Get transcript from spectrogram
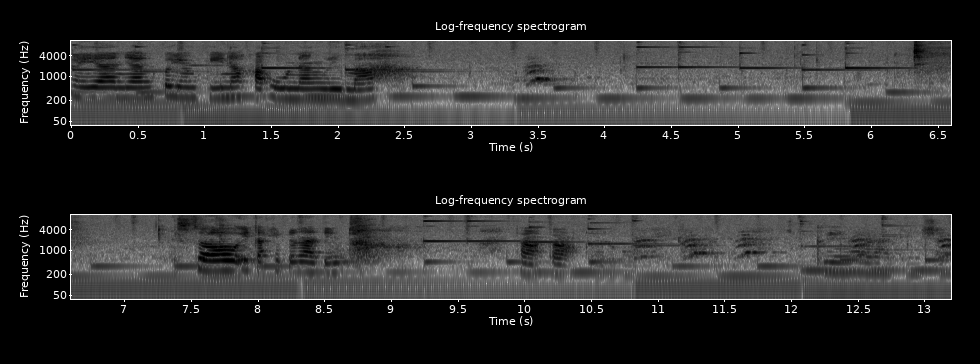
Ayan, yan po yung pinakaunang lima. So, itakip na natin to. Tama, tama. Clean na natin siya.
